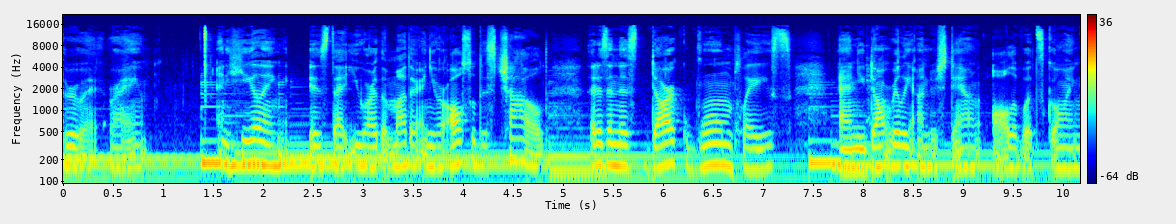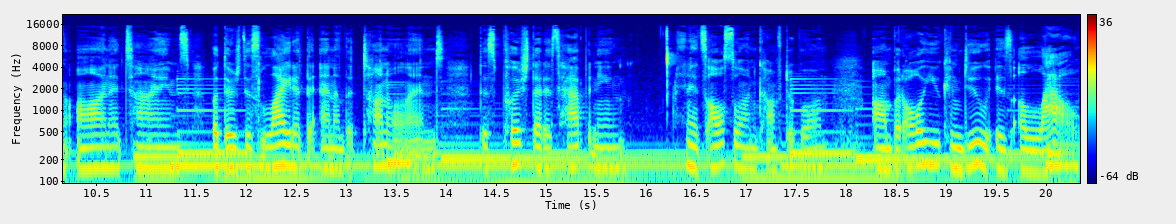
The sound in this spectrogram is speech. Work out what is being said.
through it, right? And healing is that you are the mother and you're also this child that is in this dark womb place and you don't really understand all of what's going on at times, but there's this light at the end of the tunnel and this push that is happening and it's also uncomfortable. Um, but all you can do is allow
